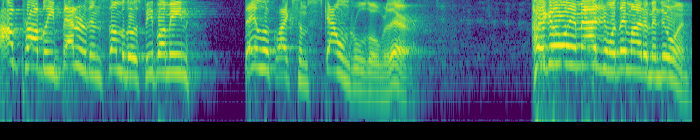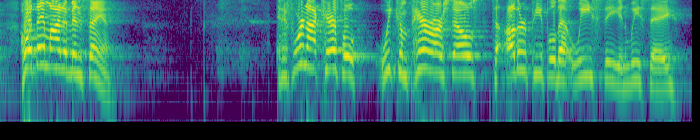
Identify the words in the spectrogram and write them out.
I'm probably better than some of those people. I mean, they look like some scoundrels over there. I can only imagine what they might have been doing, what they might have been saying. And if we're not careful, we compare ourselves to other people that we see and we say,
